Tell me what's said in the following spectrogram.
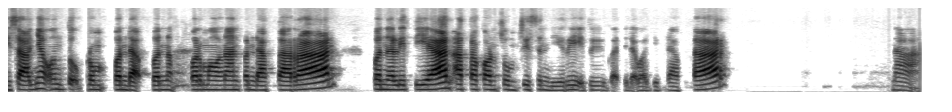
misalnya untuk permohonan pendaftaran, penelitian atau konsumsi sendiri itu juga tidak wajib daftar. Nah,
